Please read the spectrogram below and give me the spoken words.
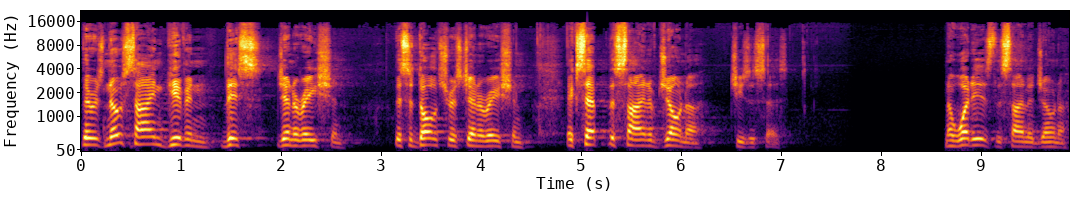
There is no sign given this generation this adulterous generation, except the sign of Jonah, Jesus says. Now, what is the sign of Jonah?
